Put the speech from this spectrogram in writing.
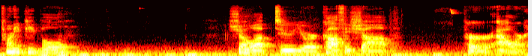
20 people show up to your coffee shop per hour.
